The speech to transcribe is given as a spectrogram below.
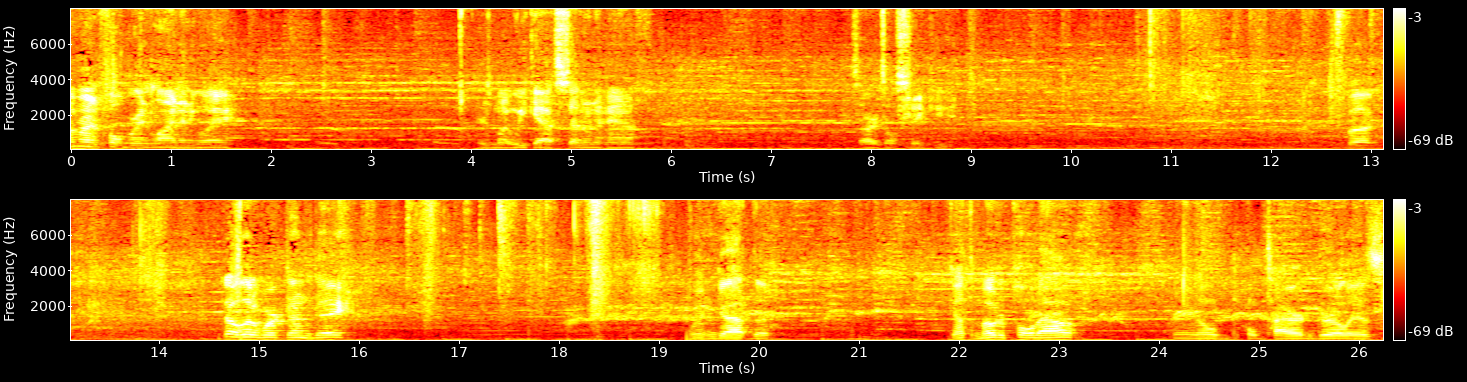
I'm running full braided line anyway. Here's my weak ass seven and a half. Sorry, it's all shaky. But got a little work done today. Went and got the got the motor pulled out. The old old tired girl is.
